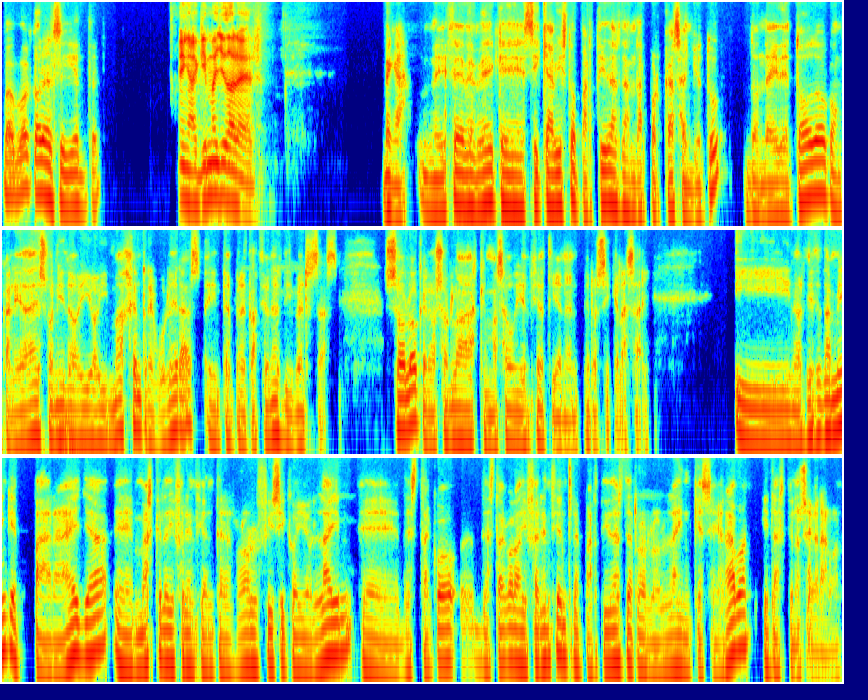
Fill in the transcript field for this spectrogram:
Vamos con el siguiente. Venga, aquí me ayuda a leer. Venga, me dice Bebé que sí que ha visto partidas de andar por casa en YouTube, donde hay de todo, con calidad de sonido y o imagen reguleras e interpretaciones diversas. Solo que no son las que más audiencia tienen, pero sí que las hay. Y nos dice también que para ella, eh, más que la diferencia entre rol físico y online, eh, destacó, destacó la diferencia entre partidas de rol online que se graban y las que no se graban.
